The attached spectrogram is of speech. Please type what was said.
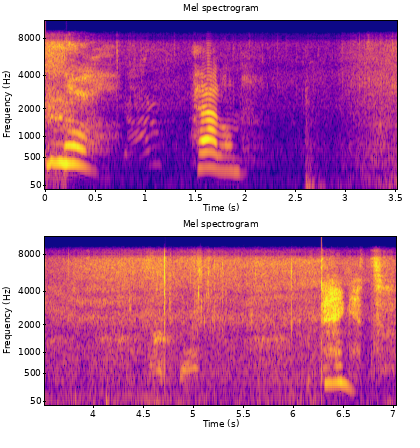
No. Had him. Dang it.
